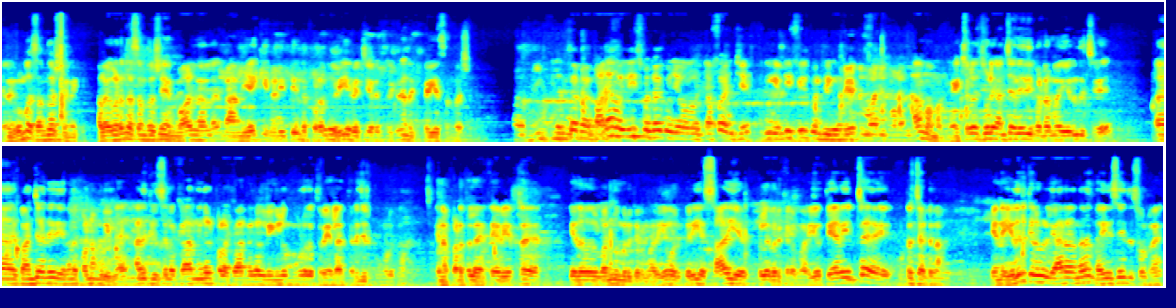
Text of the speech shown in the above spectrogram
எனக்கு ரொம்ப சந்தோஷம் எனக்கு. அளவுடந்த சந்தோஷம். என் வாழ்நாள்ல நான் இயக்கி நடித்து இந்த படம் பெரிய வெற்றி எடுத்திருக்கிறது எனக்கு பெரிய சந்தோஷம். படம் ரிலீஸ் பண்றது கொஞ்சம் டஃபா இருந்துச்சு. நீங்க எப்படி ஃபீல் பண்றீங்க? ஆமாமாங்க ஆக்சுவலாக ஜூலை அஞ்சாம் தேதி பண்ற மாதிரி இருந்துச்சு. இப்போ அஞ்சாம் தேதி என்னால் பண்ண முடியல. அதுக்கு சில காரணங்கள் பல காரணங்கள் நீங்களும் ஊடகத்துறை எல்லாம் தெரிஞ்சிருக்கும் உங்களுக்கும் ஏன்னா படத்தில் தேவையற்ற ஏதோ ஒரு வன்மம் இருக்கிற மாதிரியும் ஒரு பெரிய சாதிய பிளவு இருக்கிற மாதிரியும் தேவையற்ற குற்றச்சாட்டு தான். என்னை எதிர்க்கிறவர்கள் யாராக இருந்தாலும் தயவு செய்து சொல்றேன்.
